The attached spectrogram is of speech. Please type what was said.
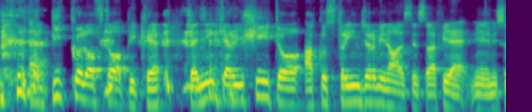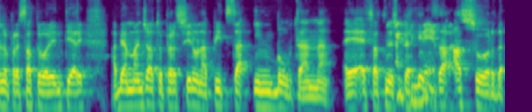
eh. piccolo off topic, cioè Nick è riuscito a costringermi, no, nel senso alla fine mi, mi, sono prestato volentieri, abbiamo mangiato persino una pizza in Bhutan, è, è stata un'esperienza assurda.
